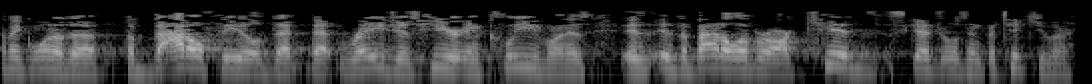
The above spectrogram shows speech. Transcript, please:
I think one of the, the battlefields that, that rages here in Cleveland is, is, is the battle over our kids' schedules in particular.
